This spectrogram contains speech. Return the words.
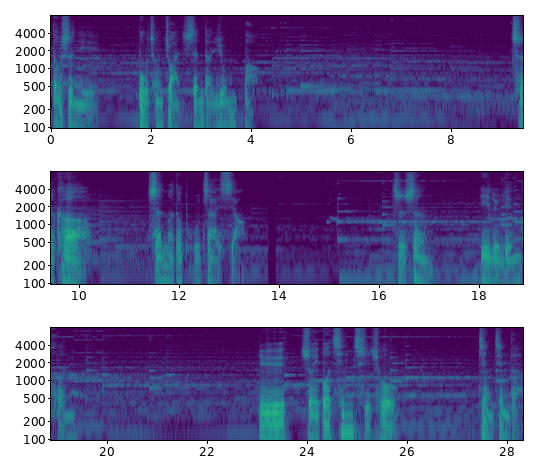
都是你不曾转身的拥抱。此刻，什么都不再想，只剩。一缕灵魂，于水波清起处，静静的、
